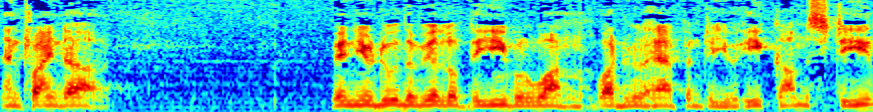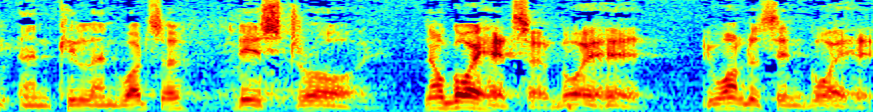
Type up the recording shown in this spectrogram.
and find out. When you do the will of the evil one, what will happen to you? He comes, steal and kill and what, sir? Destroy. Now go ahead, sir. Go ahead. If you want to sin, go ahead.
